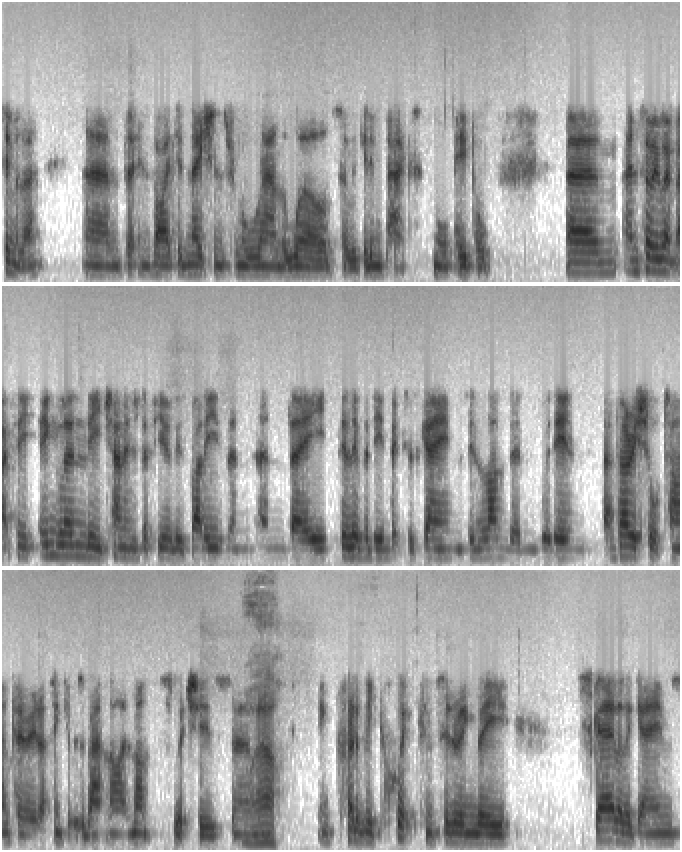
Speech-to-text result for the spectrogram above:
similar um, that invited nations from all around the world so we could impact more people. Um, and so he went back to England. He challenged a few of his buddies, and, and they delivered the Invictus Games in London within a very short time period. I think it was about nine months, which is um, wow. incredibly quick considering the scale of the games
